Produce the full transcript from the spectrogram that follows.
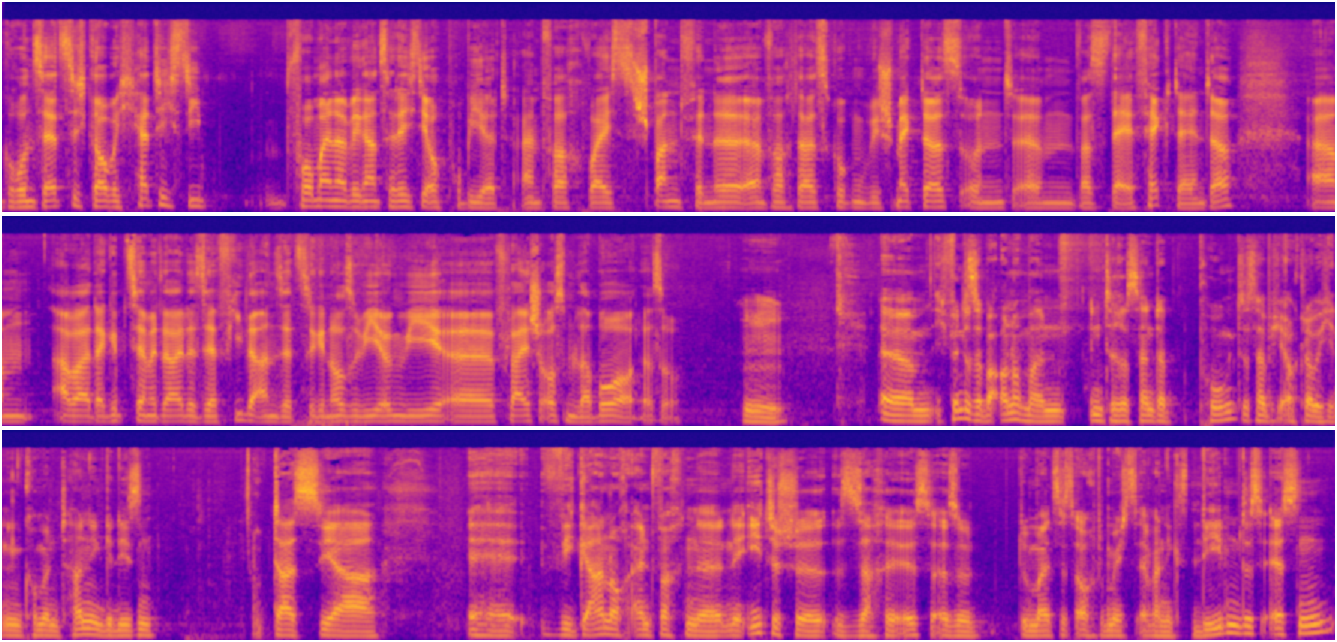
grundsätzlich, glaube ich, hätte ich sie vor meiner Veganzeit hätte ich die auch probiert, einfach weil ich es spannend finde, einfach da zu gucken, wie schmeckt das und ähm, was ist der Effekt dahinter. Ähm, aber da gibt es ja mittlerweile sehr viele Ansätze, genauso wie irgendwie äh, Fleisch aus dem Labor oder so. Ähm, ich finde das aber auch nochmal ein interessanter Punkt, das habe ich auch, glaube ich, in den Kommentaren gelesen, dass ja äh, vegan auch einfach eine, eine ethische Sache ist. Also du meinst jetzt auch, du möchtest einfach nichts Lebendes essen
